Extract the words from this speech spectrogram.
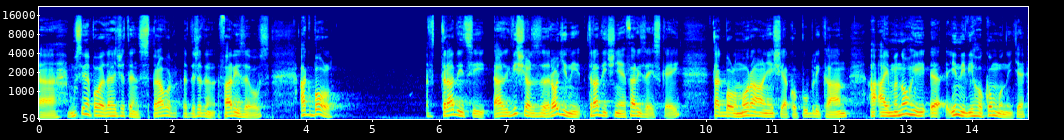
uh, musíme povedať, že ten, spravod- že ten farizeus, ak bol v tradícii, ak vyšiel z rodiny tradične farizejskej, tak bol morálnejší ako publikán a aj mnohí e, iní v jeho komunite.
